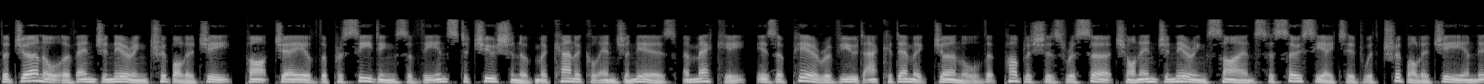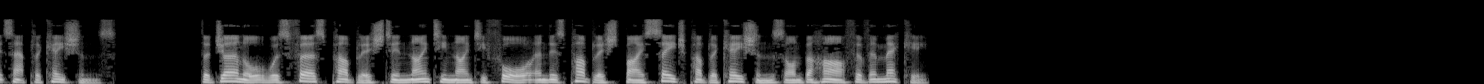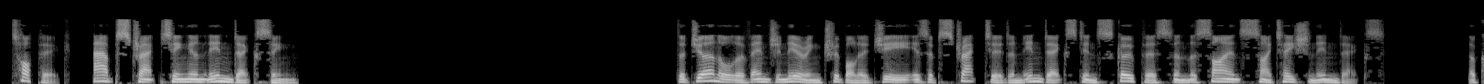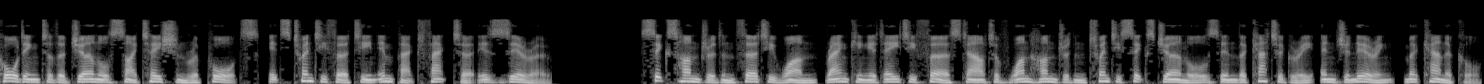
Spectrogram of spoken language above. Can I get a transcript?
The Journal of Engineering Tribology, Part J of the Proceedings of the Institution of Mechanical Engineers is a peer-reviewed academic journal that publishes research on engineering science associated with tribology and its applications. The journal was first published in 1994 and is published by Sage Publications on behalf of IMechE. Topic: Abstracting and indexing. The Journal of Engineering Tribology is abstracted and indexed in Scopus and the Science Citation Index. According to the Journal Citation Reports, its 2013 impact factor is 0. 631, ranking it 81st out of 126 journals in the category Engineering, Mechanical.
